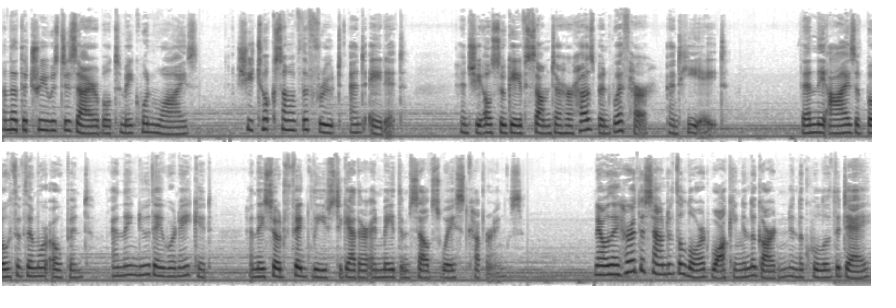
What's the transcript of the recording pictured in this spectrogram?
and that the tree was desirable to make one wise, she took some of the fruit and ate it. And she also gave some to her husband with her, and he ate. Then the eyes of both of them were opened, and they knew they were naked and they sewed fig leaves together and made themselves waist coverings. Now they heard the sound of the Lord walking in the garden in the cool of the day,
